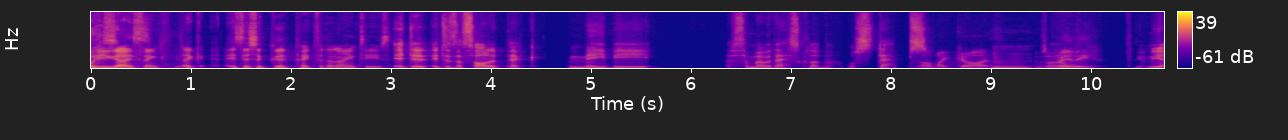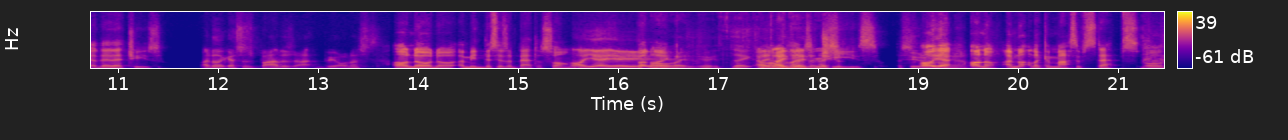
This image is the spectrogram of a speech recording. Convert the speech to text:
what, what do you guys think? Like, is this a good pick for the nineties? It is, it is a solid pick. Maybe somewhere with S Club or Steps. Oh my god. Hmm. As well. Really? Yeah, they're, they're cheese. I don't guess as bad as that, to be honest. Oh no, no. I mean, this is a better song. Oh yeah, yeah, yeah. But yeah, like- yeah. right, it's like I- I, I'm I- not I- like even- cheese. I Oh you're yeah. Oh no, I'm not like a massive Steps or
